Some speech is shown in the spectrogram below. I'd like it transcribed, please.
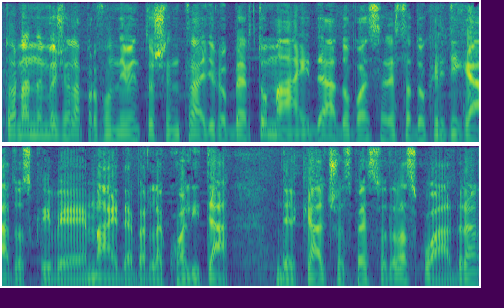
Tornando invece all'approfondimento centrale di Roberto Maida, dopo essere stato criticato, scrive Maida, per la qualità del calcio espresso dalla squadra,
